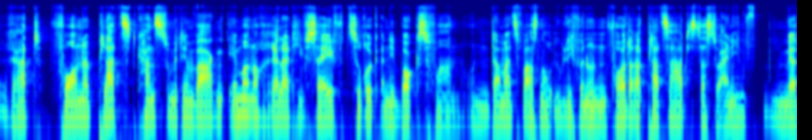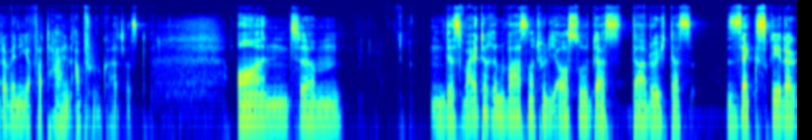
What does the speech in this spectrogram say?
Rad vorne platzt, kannst du mit dem Wagen immer noch relativ safe zurück an die Box fahren. Und damals war es noch üblich, wenn du einen Vorderradplatzer hattest, dass du eigentlich einen mehr oder weniger fatalen Abflug hattest. Und ähm, des Weiteren war es natürlich auch so, dass dadurch, dass sechs Räder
